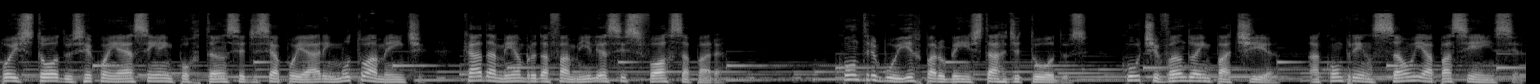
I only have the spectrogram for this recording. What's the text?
pois todos reconhecem a importância de se apoiarem mutuamente, cada membro da família se esforça para contribuir para o bem-estar de todos, cultivando a empatia, a compreensão e a paciência.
